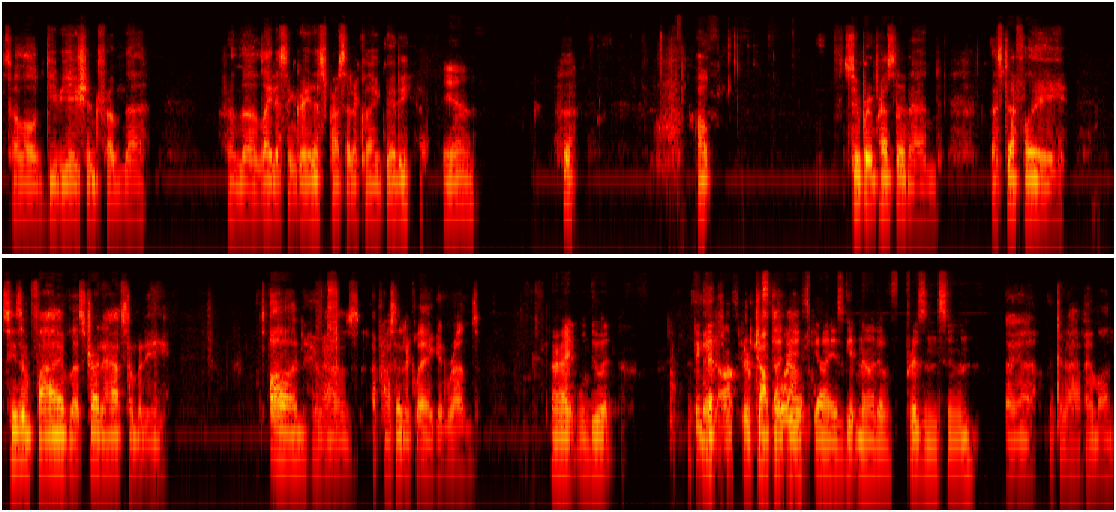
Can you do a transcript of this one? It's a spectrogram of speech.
So a little deviation from the from the latest and greatest prosthetic leg, maybe. Yeah. Well super impressive, and that's definitely season five. Let's try to have somebody on who has a prosthetic leg and runs. All right, we'll do it. I think Make- that Oscar. Pistorius guy is getting out of prison soon. Oh yeah, we could have him on.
